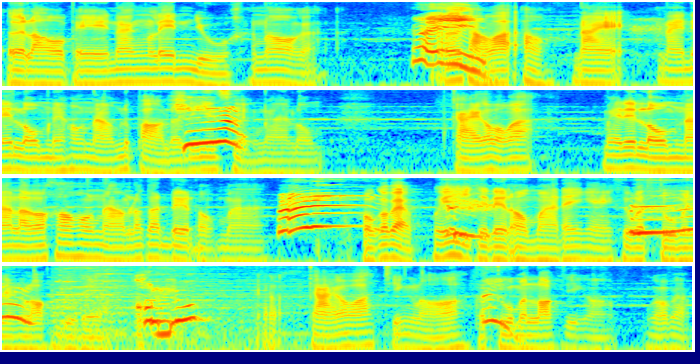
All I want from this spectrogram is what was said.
เออเราไปนั่งเล่นอยู่ข้างนอกอะเฮ้ยเออถามว่าเอ้านายนายได้ล้มในห้องน้ำหรือเปล่าเราได้ยินเสียงนายล้มกายก็บอกว่าไม่ได้ล้มนะ เราก็เข้าห้องน้ำแล้วก็เดินออกมา ผมก็แบบเฮ้ยจะเดินออกมาได้ไง คือประตูมันยังล็อกอยู่เลยอะ คนลุก กายก็ว่าจริงเหรอประตูมันล็อกจริงเหรอผมก็แบบ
